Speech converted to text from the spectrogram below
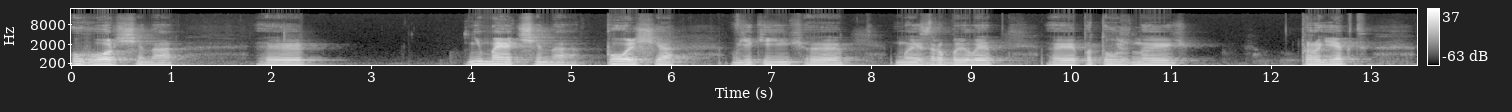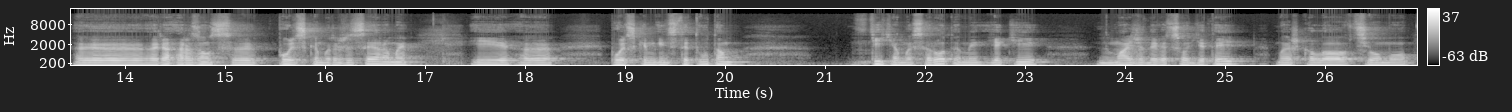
Угорщина, е, Німеччина, Польща, в е, ми зробили е, потужний проєкт е, разом з польськими режисерами і е, польським інститутом з дітями-сиротами, які майже 900 дітей мешкало в цьому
